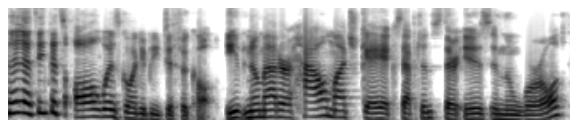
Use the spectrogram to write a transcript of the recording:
I think that's always going to be difficult. Even, no matter how much gay acceptance there is in the world,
